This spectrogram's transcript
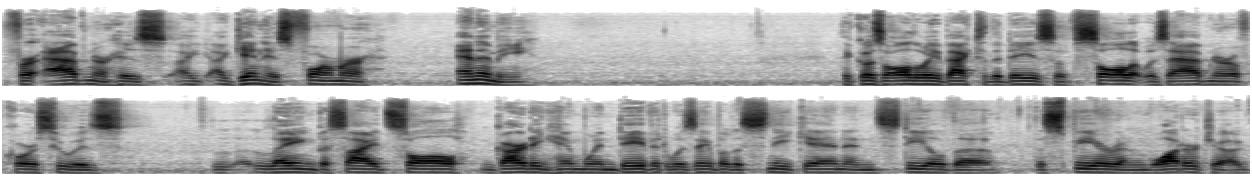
for Abner, his again his former enemy. It goes all the way back to the days of Saul. It was Abner, of course, who was laying beside Saul, guarding him when David was able to sneak in and steal the, the spear and water jug.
